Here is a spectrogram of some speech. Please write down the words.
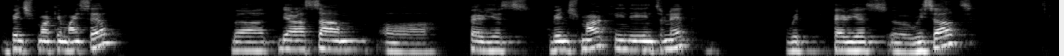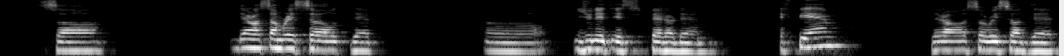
benchmarking myself, but there are some uh, various benchmark in the internet with various uh, results. So there are some results that uh, unit is better than FPM. There are also results that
